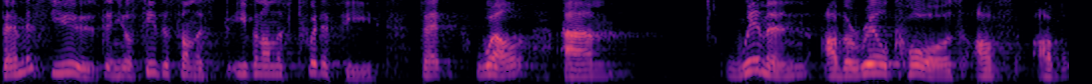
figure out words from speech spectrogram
They're misused, and you'll see this on this, even on this Twitter feed, that, well, um, women are the real cause of, of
